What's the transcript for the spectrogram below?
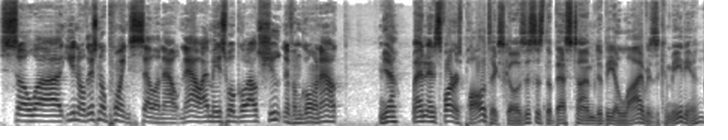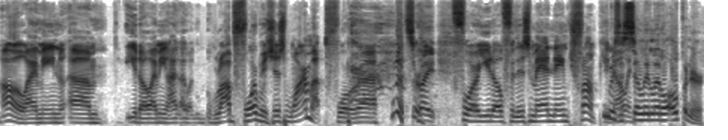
so uh, you know, there's no point in selling out now. I may as well go out shooting if I'm going out. Yeah. And as far as politics goes, this is the best time to be alive as a comedian. Oh, I mean, um, you know, I mean, I, I, Rob Ford was just warm up for uh, That's right. for you know for this man named Trump. He was know, a and- silly little opener.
